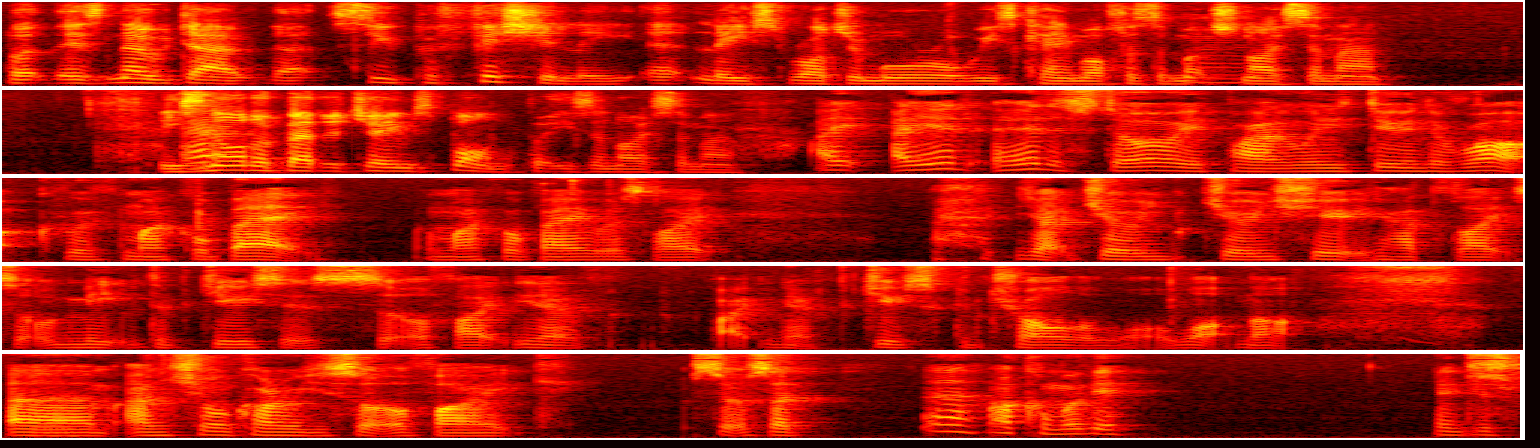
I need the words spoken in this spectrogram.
but there's no doubt that superficially, at least, Roger Moore always came off as a much nicer man. He's Uh, not a better James Bond, but he's a nicer man. I, I heard, I heard a story apparently when he's doing The Rock with Michael Bay, and Michael Bay was like, yeah, during during shooting had to like sort of meet with the producers, sort of like you know, like you know, producer control or what whatnot. Um, and Sean Connery just sort of like sort of said, "Eh, I'll come with you." And just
